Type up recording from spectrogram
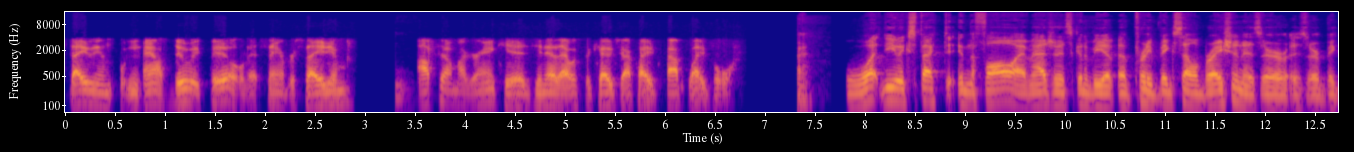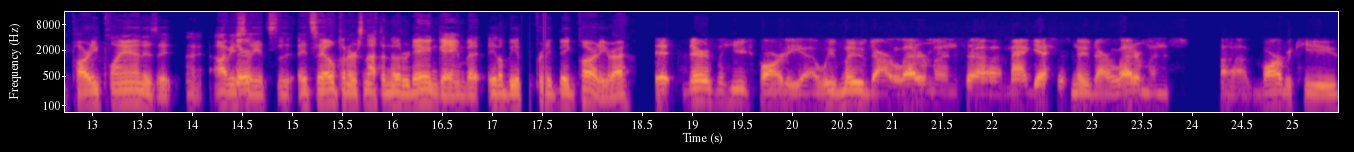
Stadium. Now it's Dooley Field at Sanford Stadium. I'll tell my grandkids, you know, that was the coach I played I played for. What do you expect in the fall? I imagine it's going to be a, a pretty big celebration. Is there is there a big party plan? Is it uh, obviously there, it's the it's the opener, it's not the Notre Dame game, but it'll be a pretty big party, right? It, there's a huge party. Uh, we've moved our Letterman's. Uh, Matt Guest has moved our Letterman's uh, barbecue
